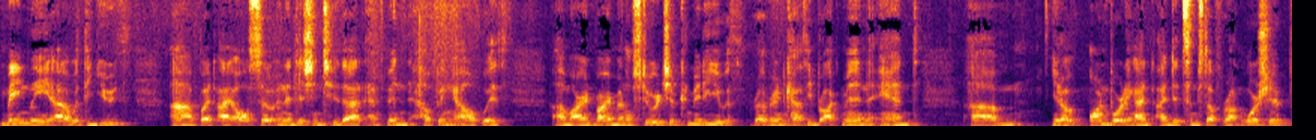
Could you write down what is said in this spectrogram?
mainly uh, with the youth, uh, but I also, in addition to that, have been helping out with um, our environmental stewardship committee with Reverend Kathy Brockman and. Um, you know, onboarding, I, I, did some stuff around worship,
